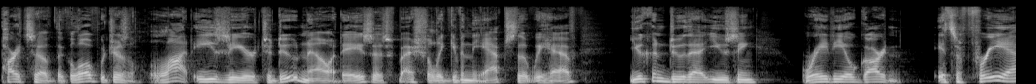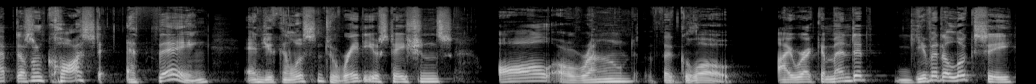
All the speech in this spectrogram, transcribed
parts of the globe, which is a lot easier to do nowadays, especially given the apps that we have, you can do that using Radio Garden. It's a free app, doesn't cost a thing, and you can listen to radio stations all around the globe. I recommend it. Give it a look see.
